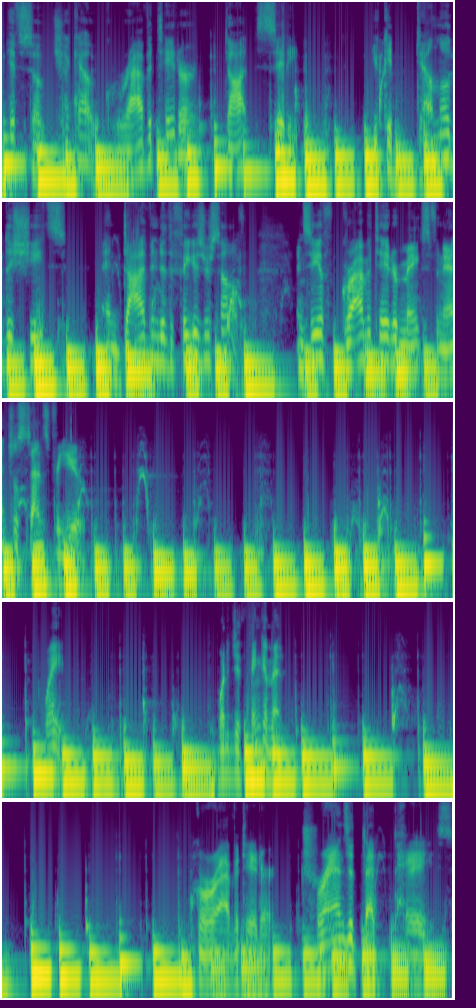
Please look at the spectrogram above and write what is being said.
If so, check out gravitator.city. You can download the sheets and dive into the figures yourself and see if Gravitator makes financial sense for you. Wait, what did you think of it? Gravitator, transit that pays.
